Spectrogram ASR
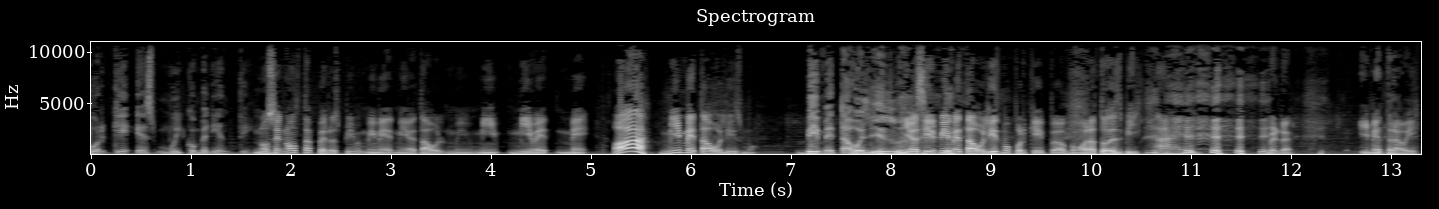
porque es muy conveniente. No se nota, pero es mi, mi, mi, metabol- mi, mi, mi me- me- ¡Ah! Mi metabolismo. Bimetabolismo. Iba a decir bimetabolismo porque como ahora todo es bi. Ay. ¿Verdad? Y me trabé.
